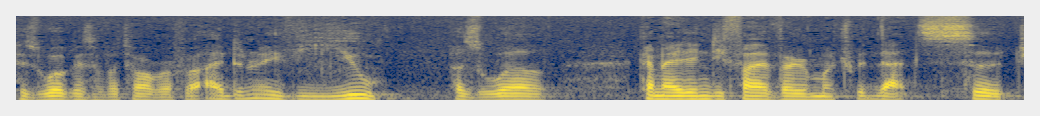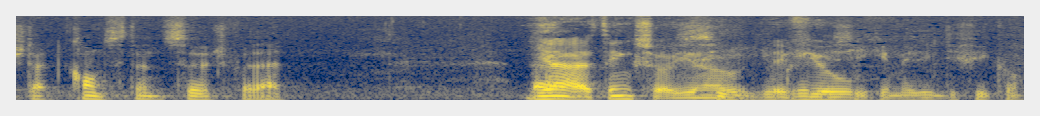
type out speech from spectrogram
his work as a photographer, I don't know if you as well can identify very much with that search, that constant search for that yeah, I think so. You know, sí, if you sí que me identifico.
